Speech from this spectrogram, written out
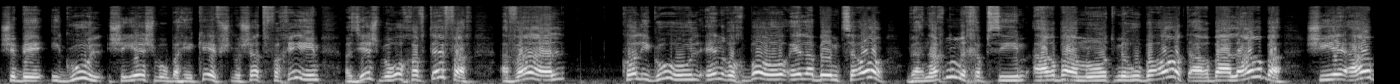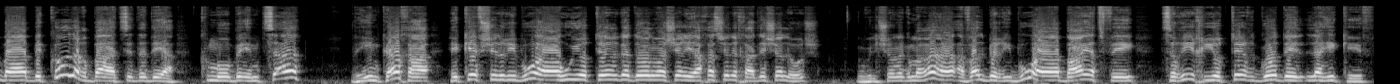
שבעיגול שיש בו בהיקף שלושה טפחים, אז יש בו רוחב טפח, אבל כל עיגול אין רוחבו אלא באמצעו, ואנחנו מחפשים 400 מרובעות, 4 על 4, שיהיה 4 בכל ארבעת צדדיה, כמו באמצעה. ואם ככה, היקף של ריבוע הוא יותר גדול מאשר יחס של 1 ל-3. ובלשון הגמרא, אבל בריבוע, בעי עטפי, צריך יותר גודל להיקף.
